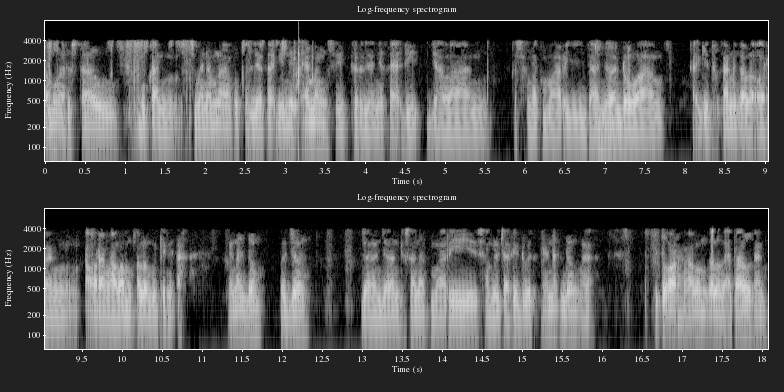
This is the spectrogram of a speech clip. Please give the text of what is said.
Kamu harus tahu bukan semena-mena aku kerja kayak gini. Emang sih kerjanya kayak di jalan ke sana kemari jalan-jalan hmm. doang. Kayak gitu kan kalau orang orang awam kalau mikirnya ah enak dong ojol jalan-jalan ke sana kemari sambil cari duit enak dong nggak? Itu orang awam kalau nggak tahu kan.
